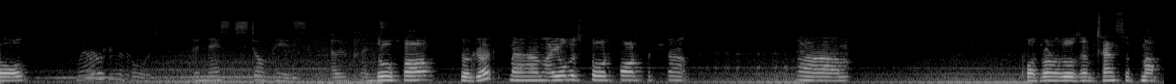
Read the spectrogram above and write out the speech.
So, Welcome aboard. The next stop is Oakland. so far, so good. Um, I always thought Hertfordshire um, was one of those intensive maps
